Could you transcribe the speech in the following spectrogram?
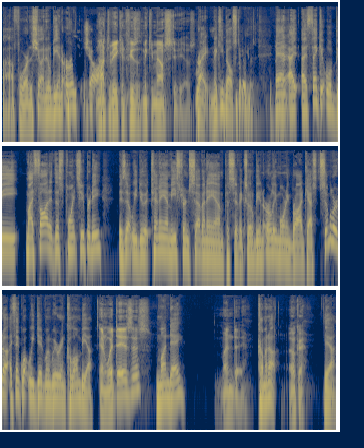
uh, for the show, and it'll be an early show. Not to be confused with Mickey Mouse Studios. Right, Mickey Bell Studios. And I, I think it will be my thought at this point, Super D, is that we do it 10 a.m. Eastern, 7 a.m. Pacific. So it'll be an early morning broadcast, similar to I think what we did when we were in Colombia And what day is this? Monday Monday. coming up. Okay. Yeah.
